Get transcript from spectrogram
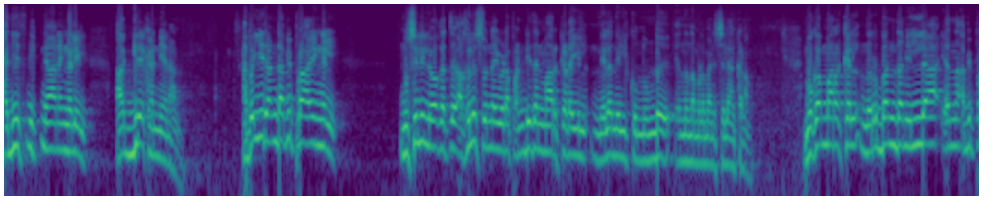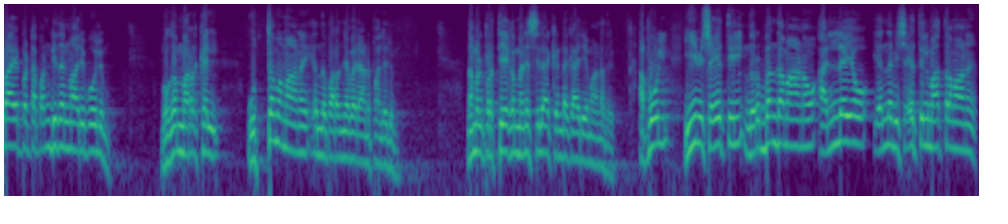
ഹദീസ് വിജ്ഞാനങ്ങളിൽ അഗ്രഗണ്യനാണ്. അപ്പോൾ ഈ രണ്ട് അഭിപ്രായങ്ങൾ മുസ്ലിം ലോകത്ത് അഹ്ലുസുന്നയുടെ പണ്ഡിതന്മാർക്കിടയിൽ നിലനിൽക്കുന്നുണ്ട് എന്ന് നമ്മൾ മനസ്സിലാക്കണം. മുഖം മറക്കൽ നിർബന്ധമില്ല എന്ന് അഭിപ്രായപ്പെട്ട പണ്ഡിതന്മാർ പോലും മുഖം മറക്കൽ ഉത്തമമാണ് എന്ന് പറഞ്ഞവരാണ് പലരും. നമ്മൾ പ്രത്യേകം മനസ്സിലാക്കേണ്ട കാര്യമാണത്. അപ്പോൾ ഈ വിഷയത്തിൽ നിർബന്ധമാണോ അല്ലയോ എന്ന വിഷയത്തിൽ മാത്രമാണ്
